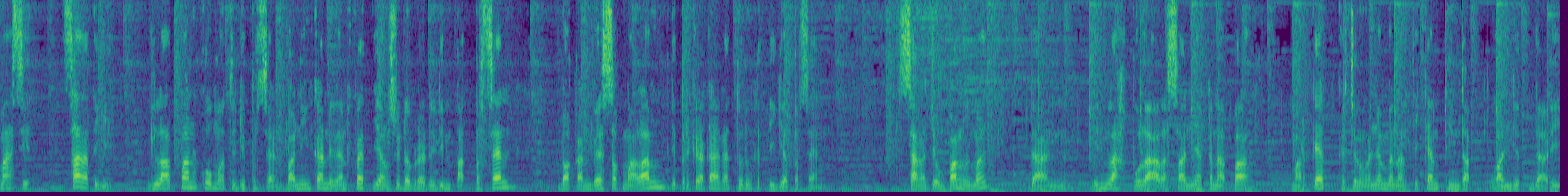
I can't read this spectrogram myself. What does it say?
masih sangat tinggi, 8,7% bandingkan dengan Fed yang sudah berada di 4%, bahkan besok malam diperkirakan akan turun ke 3%. Sangat jompang memang, dan inilah pula alasannya kenapa market kecenderungannya menantikan tindak lanjut dari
